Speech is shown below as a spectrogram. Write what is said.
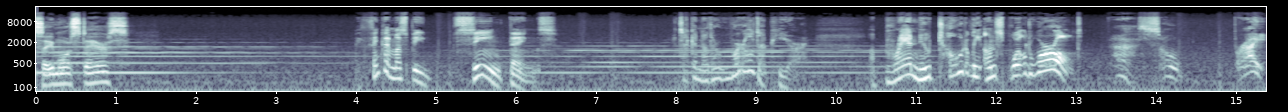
Please don't say more stairs. I think I must be seeing things. It's like another world up here. A brand new, totally unspoiled world. Ah, so bright.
